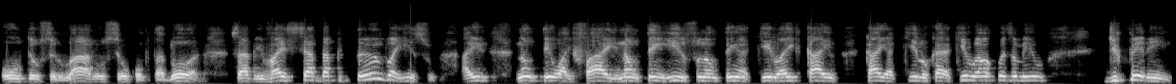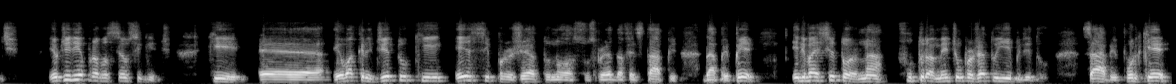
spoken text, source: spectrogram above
ou o teu celular, ou o seu computador, sabe, e vai se adaptando a isso. Aí não tem Wi-Fi, não tem isso, não tem aquilo, aí cai, cai aquilo, cai aquilo, é uma coisa meio diferente. Eu diria para você o seguinte, que é, eu acredito que esse projeto nosso, os projetos da Festap, da APP, ele vai se tornar futuramente um projeto híbrido, sabe? Porque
